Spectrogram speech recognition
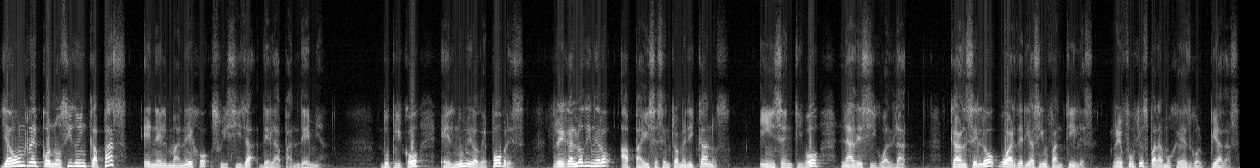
y a un reconocido incapaz en el manejo suicida de la pandemia. Duplicó el número de pobres, regaló dinero a países centroamericanos, incentivó la desigualdad, canceló guarderías infantiles, refugios para mujeres golpeadas,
